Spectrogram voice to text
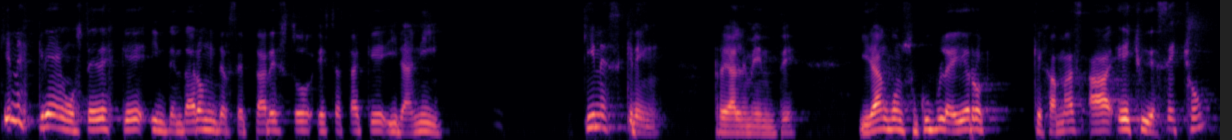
¿quiénes creen ustedes que intentaron interceptar esto, este ataque iraní? ¿Quiénes creen realmente? Irán con su cúpula de hierro que jamás ha hecho y deshecho.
